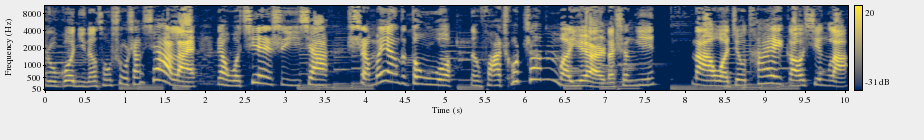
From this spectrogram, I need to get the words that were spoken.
如果你能从树上下来，让我见识一下什么样的动物能发出这么悦耳的声音，那我就太高兴了。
